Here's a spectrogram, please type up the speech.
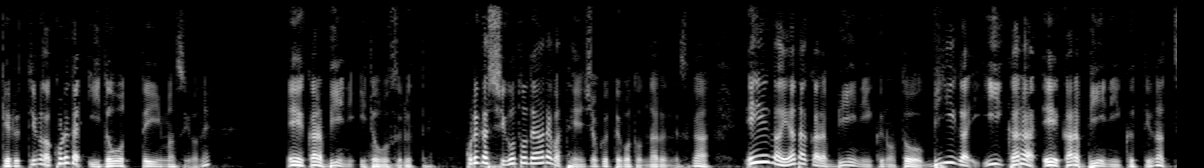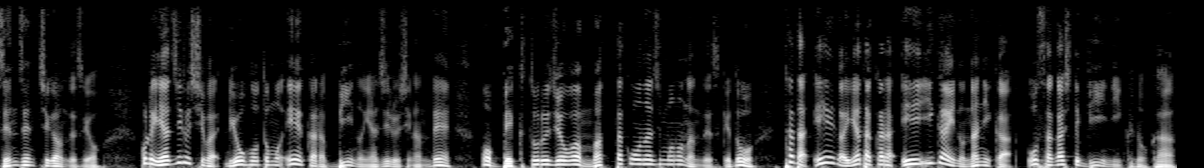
けるっていうのが、これが移動って言いますよね。A から B に移動するって。これが仕事であれば転職ってことになるんですが、A が嫌だから B に行くのと、B がいいから A から B に行くっていうのは全然違うんですよ。これ矢印は両方とも A から B の矢印なんで、もうベクトル上は全く同じものなんですけど、ただ A が嫌だから A 以外の何かを探して B に行くのか、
